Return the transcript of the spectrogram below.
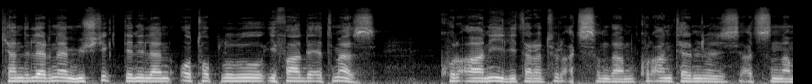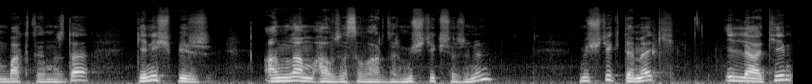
kendilerine müşrik denilen o topluluğu ifade etmez. Kur'ani literatür açısından, Kur'an terminolojisi açısından baktığımızda geniş bir anlam havzası vardır müşrik sözünün. Müşrik demek illaki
